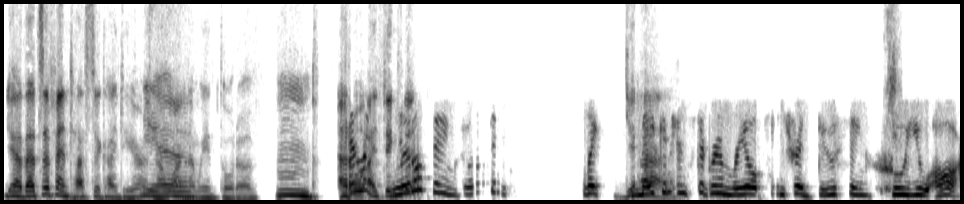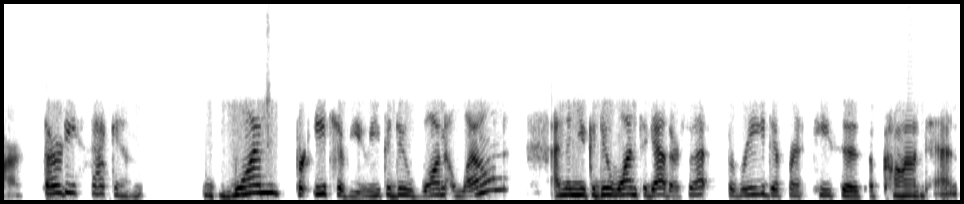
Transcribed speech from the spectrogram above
Yeah, that's a fantastic idea. Yeah. Not one that we had thought of mm. at all. Like I think little that, things, little things. Like Yeah. make an Instagram reel introducing who you are. 30 seconds. One for each of you. You could do one alone and then you could do one together. So that's three different pieces of content.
